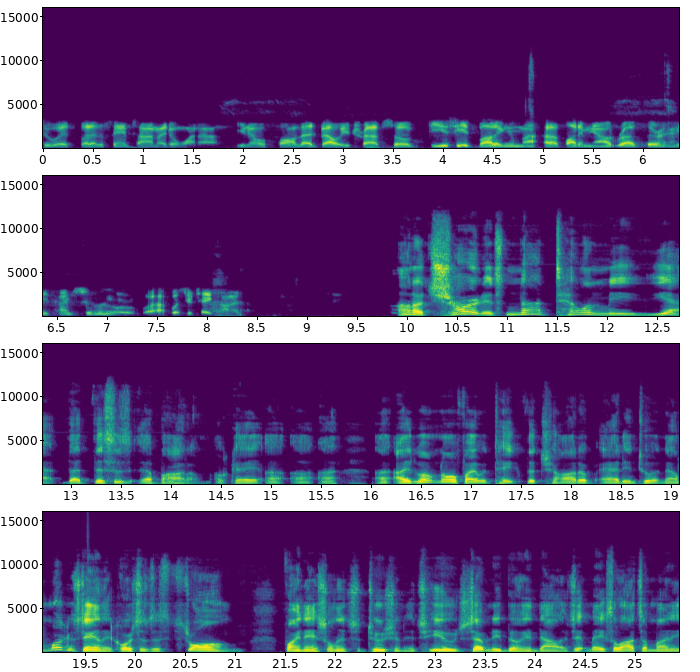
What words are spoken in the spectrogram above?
to it. But at the same time, I don't want to, you know, fall in that value trap. So, do you see it bottoming, uh, bottoming out rather anytime soon, or uh, what's your take on it? On a chart, it's not telling me yet that this is a bottom. Okay, uh, uh, uh, I don't know if I would take the chart of adding to it now. Morgan Stanley, of course, is a strong financial institution. It's huge, seventy billion dollars. It makes lots of money,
